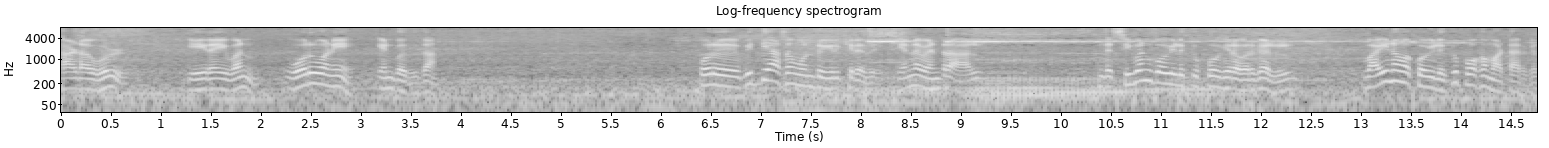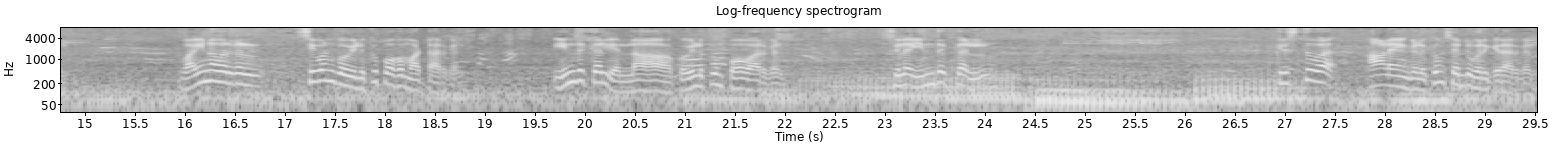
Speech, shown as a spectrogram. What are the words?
கடவுள் இறைவன் ஒருவனே என்பதுதான். ஒரு வித்தியாசம் ஒன்று இருக்கிறது. என்னவென்றால் இந்த சிவன் கோயிலுக்கு போகிறவர்கள் வைணவ கோயிலுக்கு போக மாட்டார்கள். வைணவர்கள் சிவன் கோயிலுக்கு போக மாட்டார்கள். இந்துக்கள் எல்லா கோயிலுக்கும் போவார்கள். சில இந்துக்கள் கிறிஸ்துவ ஆலயங்களுக்கும் சென்று வருகிறார்கள்.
